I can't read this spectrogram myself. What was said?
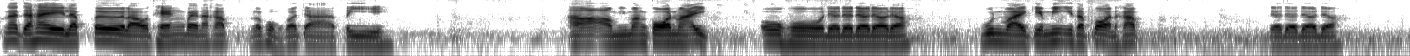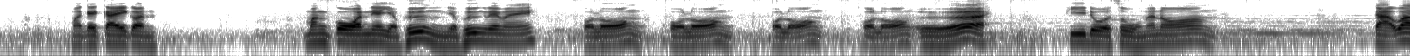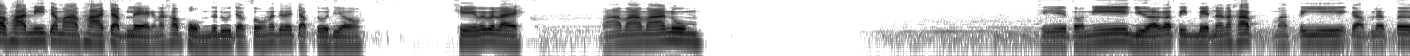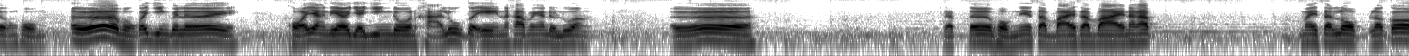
น่าจะให้แรปเตอร์เราแทงไปนะครับ แล้วผมก็จะตีเอาเอาเอามีมังกรมาอีก โอ้โห เดี๋ยวเดี๋ยวเดี๋ยวเดี๋ยว วุ่นวายเกมมิ่งอีสปอร์ตครับ เดี๋ยวเดี๋ยวเดี๋ยวเดี๋ยวมาไกลๆก่อน มังกรเนี่ยอย่าพึ่ง อย่าพึ่งได้ไหม ขอร้อง ขอร้อง ขอร้อง ขอร้อง เออ พี่โดดสูงนะน้อง กะว่าพาร์ทนี้จะมาพาจับแหลกนะครับผมแต่ดูจากทรงน่าจะได้จับตัวเดียว โอเคไม่เป็นไร มามามาหนุ่ม เคตอนนี้เหยื่อก็ติดเบ็ดแล้วนะครับ มาตีกับแรปเตอร์ของผม เออ ผมก็ยิงไปเลย ขออย่างเดียวอย่ายิงโดนขาลูกตัวเองนะครับ ไม่งั้นเดี๋ยวล่วง เออแรปเตอร์ผมนี่สบายสบายนะครับ ไม่สลบแล้วก็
